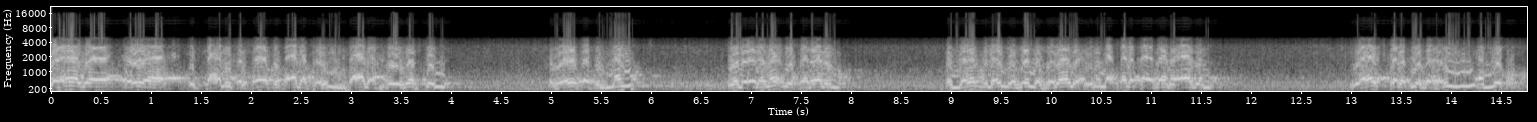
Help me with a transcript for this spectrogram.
وهذا هو التعليق الخاطف على قوله تعالى في نفس في الموت والعلماء يقررون أن رب العزة جل جلاله حينما خلق ابان آدم واسكر في ظهره النقطه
